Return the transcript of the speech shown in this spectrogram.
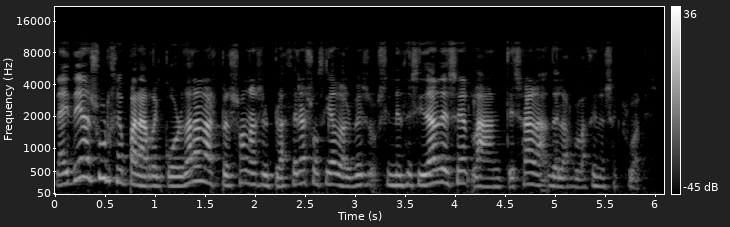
La idea surge para recordar a las personas el placer asociado al beso sin necesidad de ser la antesala de las relaciones sexuales.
